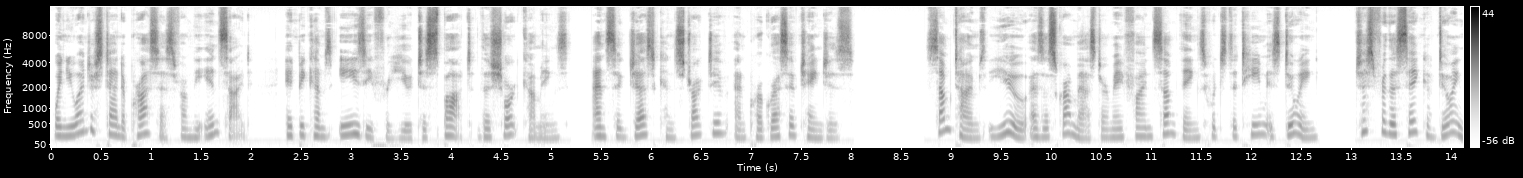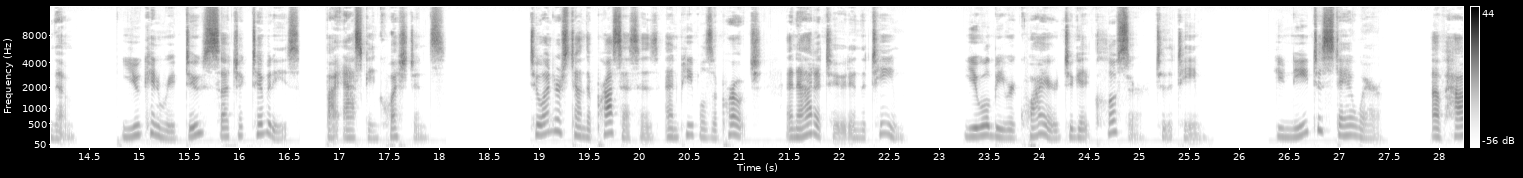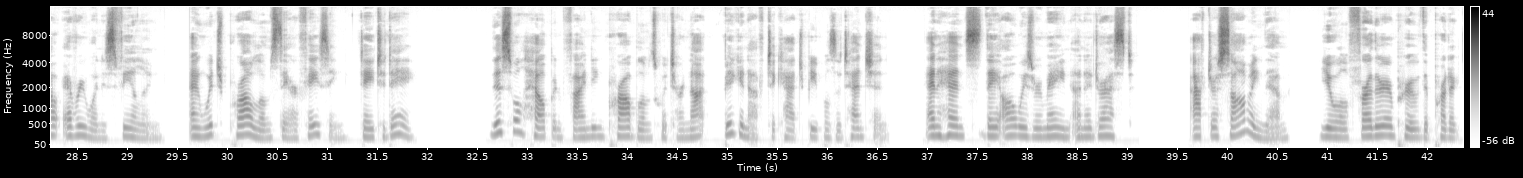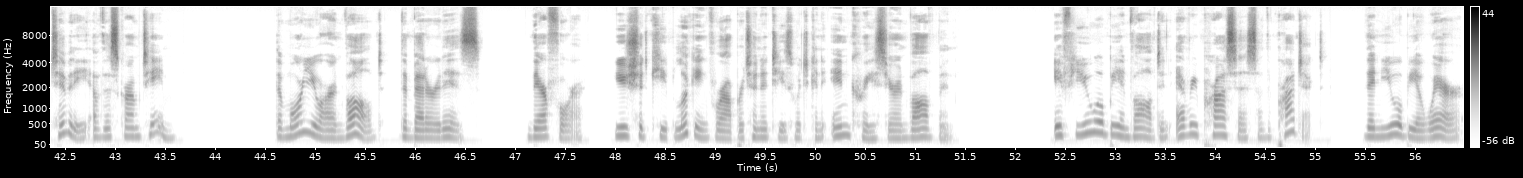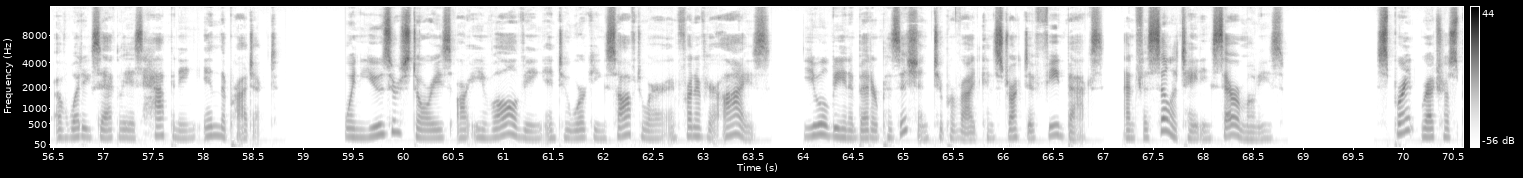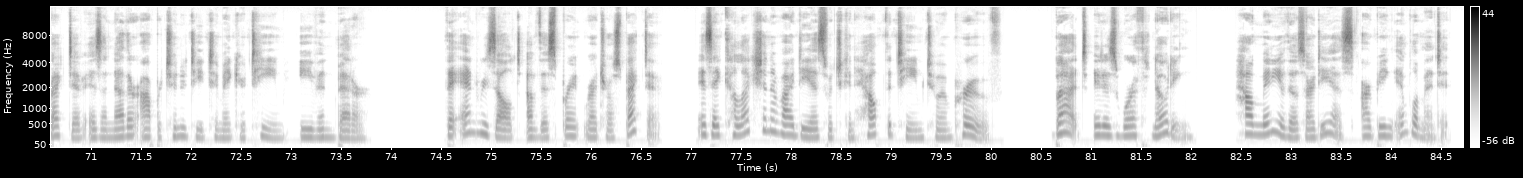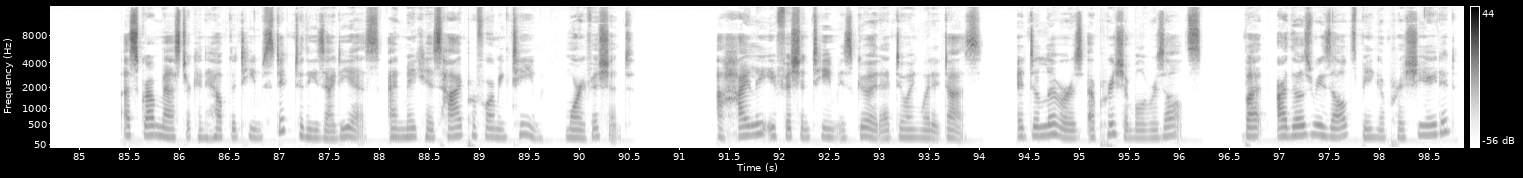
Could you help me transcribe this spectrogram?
When you understand a process from the inside, it becomes easy for you to spot the shortcomings and suggest constructive and progressive changes. Sometimes you, as a Scrum Master, may find some things which the team is doing just for the sake of doing them. You can reduce such activities by asking questions. To understand the processes and people's approach and attitude in the team, you will be required to get closer to the team. You need to stay aware of how everyone is feeling and which problems they are facing day to day. This will help in finding problems which are not big enough to catch people's attention, and hence they always remain unaddressed. After solving them, you will further improve the productivity of the Scrum team. The more you are involved, the better it is. Therefore, you should keep looking for opportunities which can increase your involvement. If you will be involved in every process of the project, then you will be aware of what exactly is happening in the project. When user stories are evolving into working software in front of your eyes, you will be in a better position to provide constructive feedbacks and facilitating ceremonies. Sprint retrospective is another opportunity to make your team even better. The end result of the sprint retrospective is a collection of ideas which can help the team to improve. But it is worth noting how many of those ideas are being implemented. A Scrum Master can help the team stick to these ideas and make his high performing team more efficient. A highly efficient team is good at doing what it does. It delivers appreciable results. But are those results being appreciated?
